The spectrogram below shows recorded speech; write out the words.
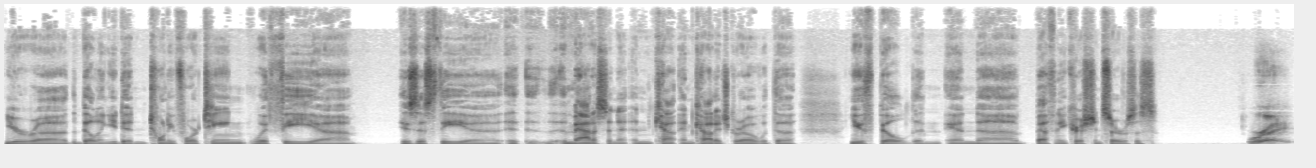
your uh, the building you did in 2014 with the uh, is this the uh, Madison and and Cottage Grove with the youth build and and uh, Bethany Christian Services? Right.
